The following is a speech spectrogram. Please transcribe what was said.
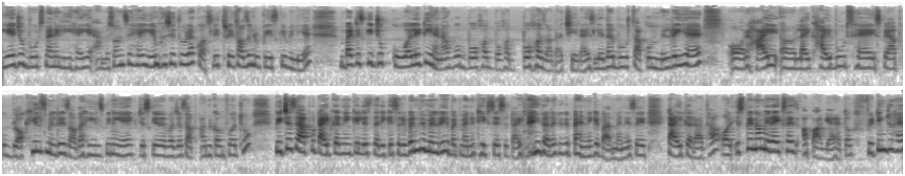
ये जो बूट्स मैंने ली है, ये अमेज़ोन से है, ये मुझे थोड़ा कॉस्टली थ्री थाउज़ेंड रुपीज़ की मिली है। बट इसकी जो क्वालिटी है ना, वो बहुत बहुत बहुत ज़्यादा अच्छी है गाइस लेदर बूट्स आपको मिल रही है और हाई लाइक हाई बूट्स है, इस पर आपको ब्लॉक हील्स मिल रही है, ज़्यादा हील्स भी नहीं है, जिसकी वजह से आप अनकम्फर्ट हो। पीछे से आपको टाइट करने के लिए इस तरीके से रिबन भी मिल रही है बट मैंने ठीक से इसे टाइट नहीं करा, क्योंकि पहनने के बाद मैंने इसे टाई करा था। और इस पर ना मेरा एक साइज़ अप आ गया है तो फिटिंग जो है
